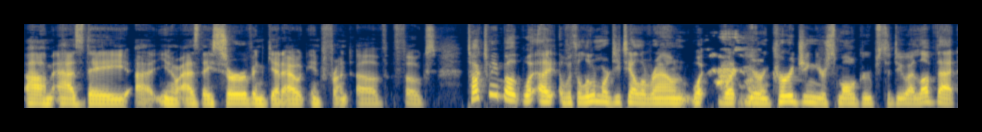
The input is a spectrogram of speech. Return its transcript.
um, as they uh, you know as they serve and get out in front of folks talk to me about what uh, with a little more detail around what what you're encouraging your small groups to do i love that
